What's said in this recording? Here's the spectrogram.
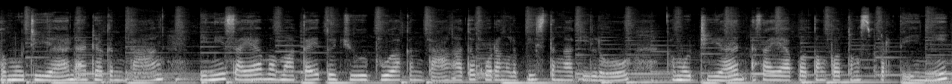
Kemudian ada kentang. Ini saya memakai 7 buah kentang atau kurang lebih setengah kilo. Kemudian saya potong-potong seperti ini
